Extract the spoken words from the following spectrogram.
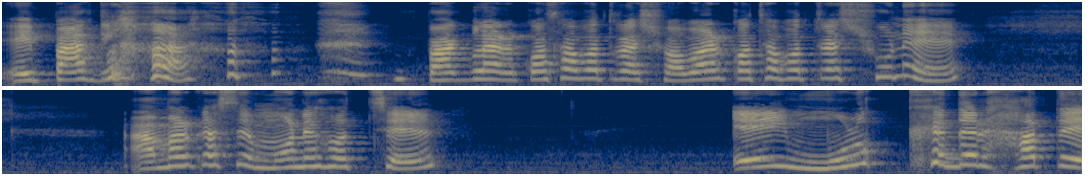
এই পাগলা, পাগলার কথাবার্তা, সবার কথাবার্তা শুনে আমার কাছে মনে হচ্ছে এই মুরুক্ষেদের হাতে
